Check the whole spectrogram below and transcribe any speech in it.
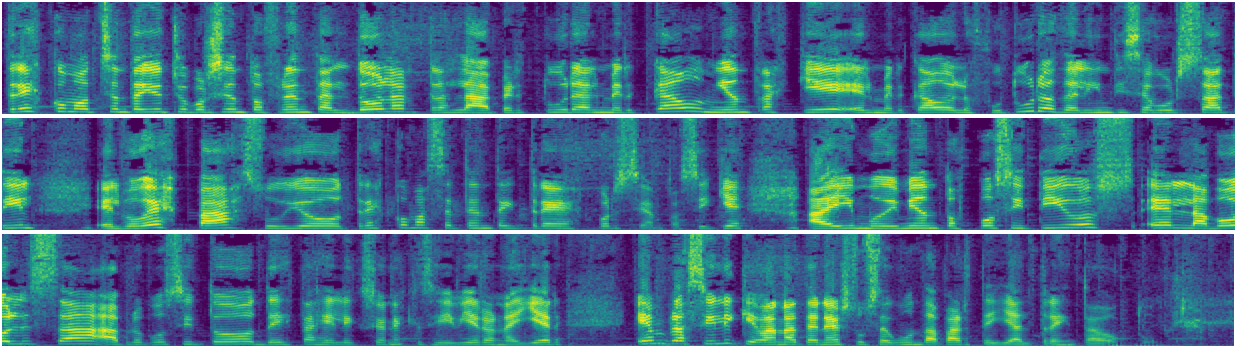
3,88% frente al dólar tras la apertura del mercado, mientras que el mercado de los futuros del índice bursátil, el Bovespa, subió 3,73%. Así que hay movimientos positivos en la bolsa a propósito de estas elecciones que se vivieron ayer en Brasil y que van a tener su segunda parte ya el 30 de octubre.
